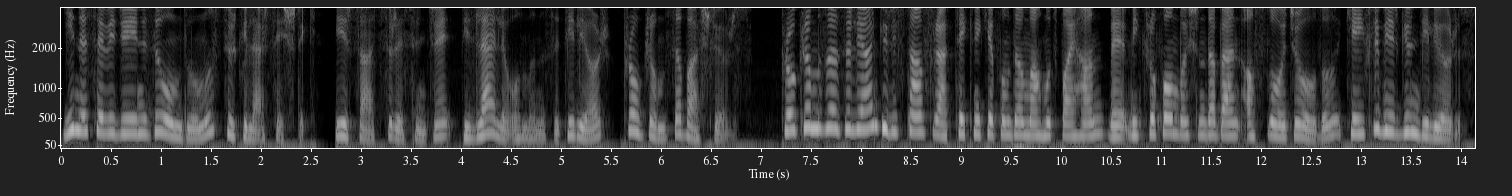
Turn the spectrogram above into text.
yine seveceğinizi umduğumuz türküler seçtik. Bir saat süresince bizlerle olmanızı diliyor, programımıza başlıyoruz. Programımızı hazırlayan Gülistan Fırat, teknik yapımda Mahmut Bayhan ve mikrofon başında ben Aslı Hocaoğlu, keyifli bir gün diliyoruz.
